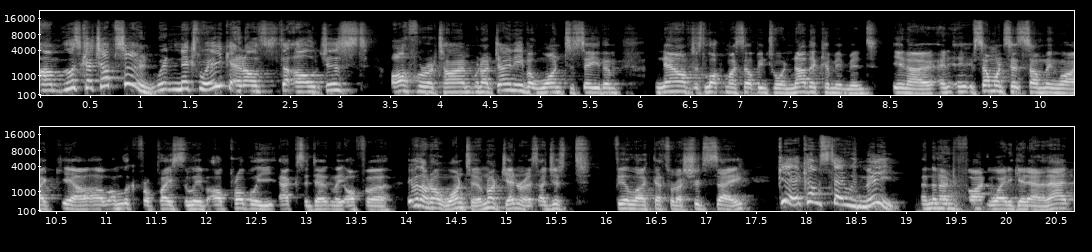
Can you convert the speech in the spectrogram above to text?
Um, let's catch up soon, we- next week." And I'll st- I'll just offer a time when I don't even want to see them. Now I've just locked myself into another commitment, you know. And if someone says something like, "Yeah, I'm looking for a place to live," I'll probably accidentally offer, even though I don't want to. I'm not generous. I just feel like that's what I should say. Yeah, come stay with me. And then I have to find a way to get out of that.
